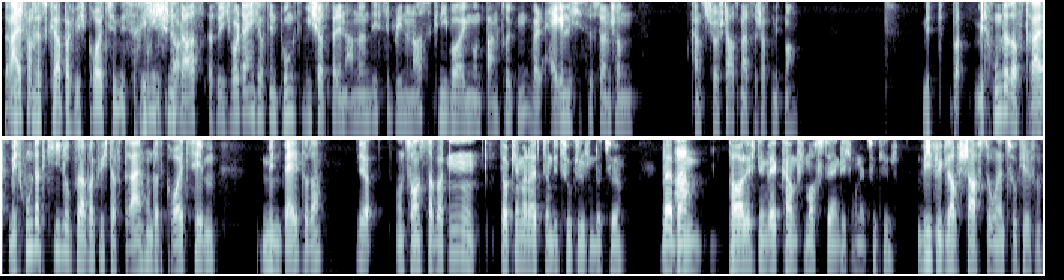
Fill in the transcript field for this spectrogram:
Dreifaches Körpergewicht Kreuzheben ist richtig nicht stark. nur das, also ich wollte eigentlich auf den Punkt, wie schaut es bei den anderen Disziplinen aus? Kniebeugen und Bankdrücken, weil eigentlich ist das dann schon, kannst du schon Staatsmeisterschaft mitmachen. Mit, mit, 100 auf drei, mit 100 Kilo Körpergewicht auf 300 Kreuzheben mit dem Belt, oder? Ja. Und sonst aber Mm, da kommen halt dann die Zughilfen dazu. Weil Ah. beim Powerlifting-Wettkampf machst du eigentlich ohne Zughilfe. wie viel glaubst du, schaffst du ohne Zughilfen?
